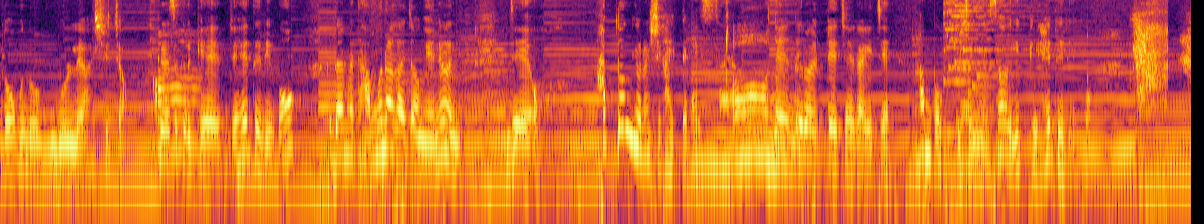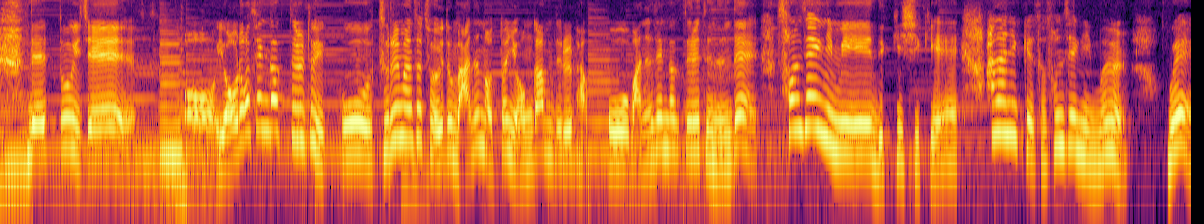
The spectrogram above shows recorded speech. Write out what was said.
너무너무 놀래 하시죠. 그래서 그렇게 이제 해드리고, 그 다음에 다문화 가정에는 이제 합동 결혼식 할 때가 있어요. 어, 네네. 그럴 때 제가 이제 한복 기준에서 입게 해드리고. 근데 또 이제 어, 여러 생각들도 있고 들으면서 저희도 많은 어떤 영감들을 받고 많은 생각들이 드는데 선생님이 느끼시기에 하나님께서 선생님을 왜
